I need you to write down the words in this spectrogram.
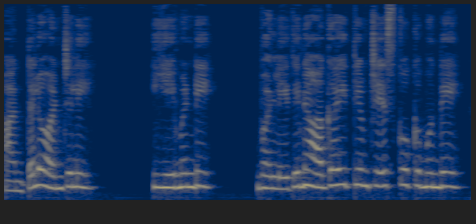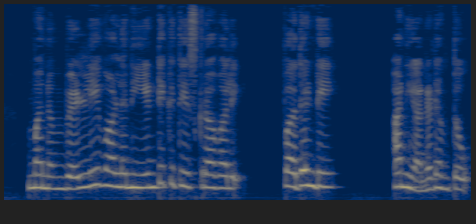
అంతలో అంజలి ఏమండి? వాళ్ళేదైనా ఆగాయిత్యం చేసుకోకముందే మనం వెళ్ళి వాళ్ళని ఇంటికి తీసుకురావాలి. పదండి అని అనడంతో.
